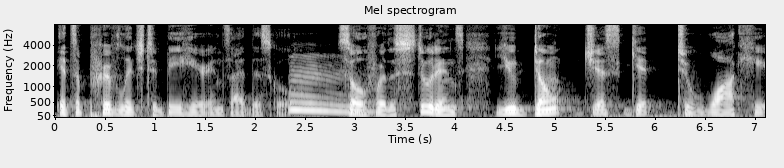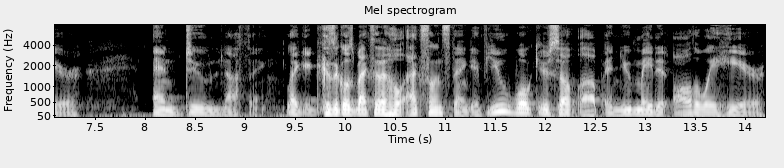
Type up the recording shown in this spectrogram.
it's a privilege to be here inside this school. Mm. So for the students, you don't just get to walk here and do nothing. Like because it goes back to that whole excellence thing. If you woke yourself up and you made it all the way here,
